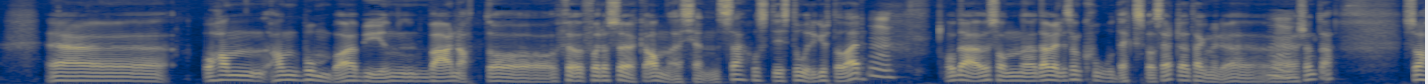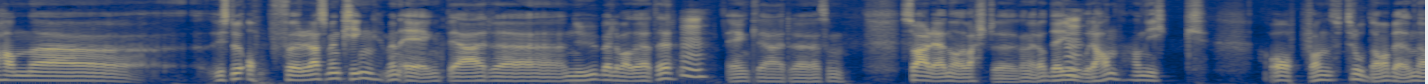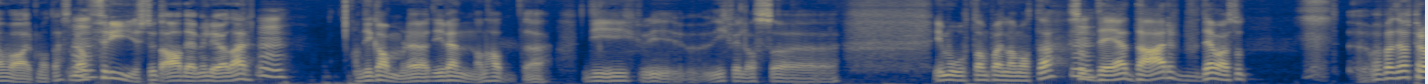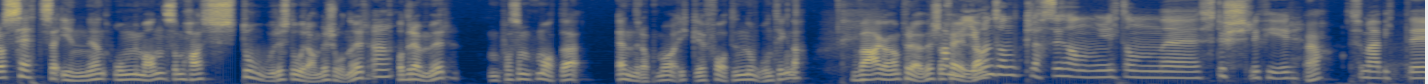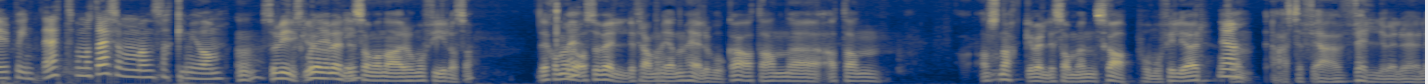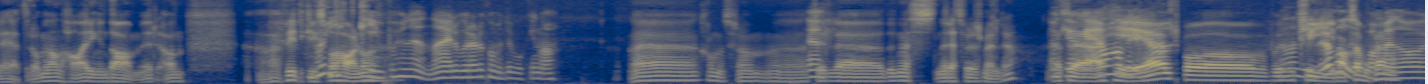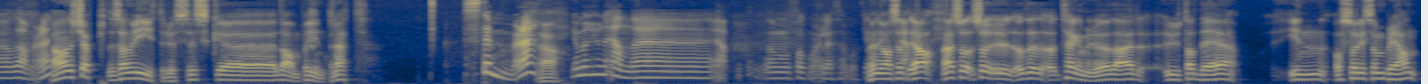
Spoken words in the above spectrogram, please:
Uh, og han, han bomba byen hver natt og, for, for å søke anerkjennelse hos de store gutta der. Mm. Og det er jo sånn Det er veldig sånn kodeksbasert, det taggemiljøet, Mm. jeg skjønt. Ja. Så han øh, Hvis du oppfører deg som en king, men egentlig er øh, noob, eller hva det heter, Mm. egentlig er øh, som Så er det noe av det verste du kan gjøre. Og det Mm. gjorde han. Han gikk og opp, han trodde han var bedre enn det han var, på en måte. Så ble han fryst ut av det miljøet der. Mm. Og de gamle, de vennene han hadde, de gikk, gikk vel også øh, imot ham på en eller annen måte. Så Mm. det der, det var jo så prøve å sette seg inn i en ung mann som har store, store ambisjoner Ja. og drømmer, på, som på en måte ender opp med å ikke få til noen ting, da. Hver gang han prøver, så Han blir feiler jo han. en sånn klassisk sånn litt sånn uh, stusslig fyr Ja. som er bitter på internett, på en måte, som man snakker mye om. ja. Så virker det veldig som han er homofil også. Det kommer jo også veldig fram gjennom hele boka, at han, eh, at han han snakker veldig som en skaphomofil gjør. Ja. Sånn, jeg, jeg er veldig, veldig, veldig hetero, men han har ingen damer. Han virker ikke som han var har litt noe keen på hun ene, eller hvor har du kommet i boken nå? Nei, jeg har kommet fram eh, Ja. til eh, det nesten rett før det smeller, ja. Jeg tror jeg ja, er han helt på, på Ja, han driver og klimaks av holder på boka. med noen damer der. Ja, han kjøpte seg en hviterussisk uh, dame på internett. Stemmer det? Ja. Jo, men hun ene Ja, folk må jo lese den boken. Men uansett, ja. Nei, så, så og det, tegnemiljøet der, ut av det inn Og så liksom ble han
